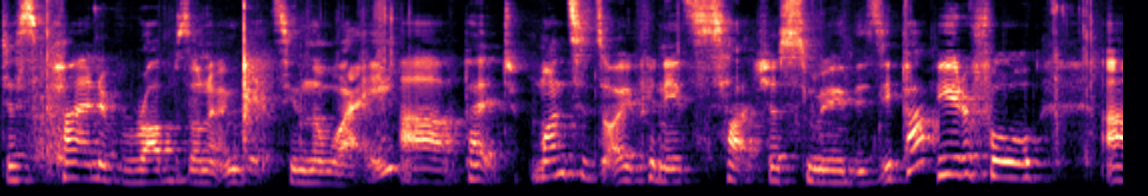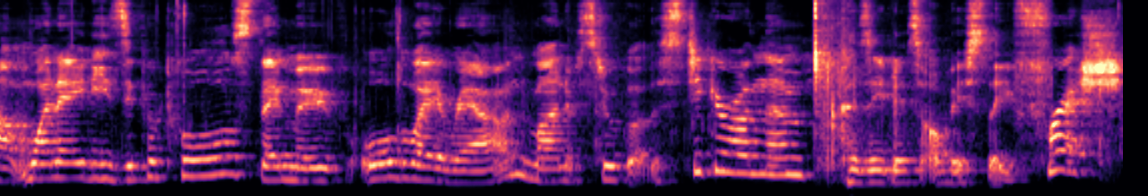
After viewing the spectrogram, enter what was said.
just kind of rubs on it and gets in the way. Uh, but once it's open, it's such a smooth zipper. Beautiful um, 180 zipper pulls. They move all the way around. Mine have still got the sticker on them because it is obviously fresh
